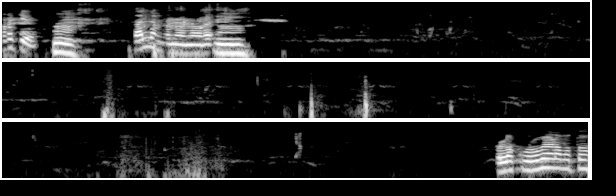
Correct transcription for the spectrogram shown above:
ഉടക്കിയോ കല്ലുണ്ടെന്നോ അവിടെ. ഉള്ള കുറുവയാടാ മൊത്തം?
